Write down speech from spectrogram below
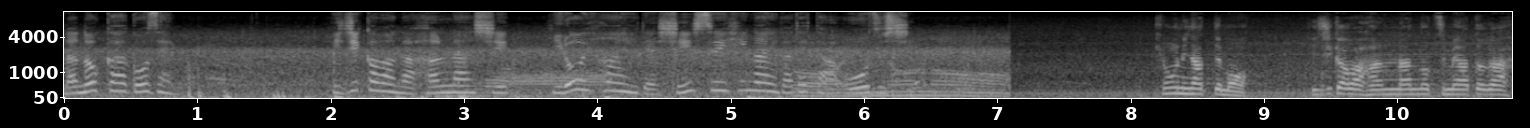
7日午前肱川が氾濫し広い範囲で浸水被害が出た大洲市。今日になっても肱川氾濫の爪痕が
